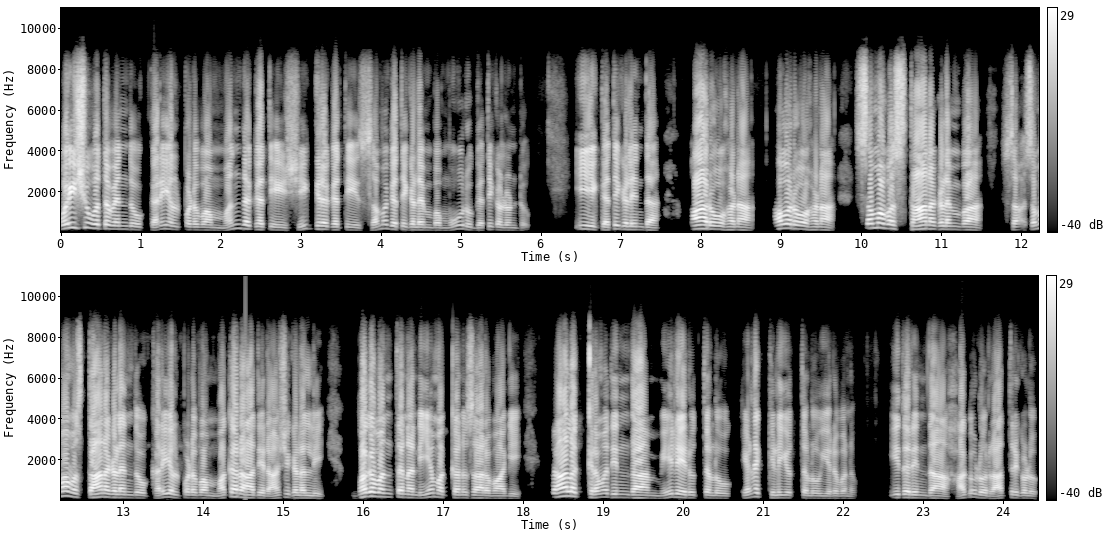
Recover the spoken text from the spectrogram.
ವೈಶುವತವೆಂದು ಕರೆಯಲ್ಪಡುವ ಮಂದಗತಿ, ಶೀಘ್ರಗತಿ, ಸಮಗತಿಗಳೆಂಬ ಮೂರು ಗತಿಗಳುಂಟು. ಈ ಗತಿಗಳಿಂದ ಆರೋಹಣ ಅವರೋಹಣ, ಸಮವಸ್ಥಾನಗಳೆಂಬ ಸಮವಸ್ಥಾನಗಳೆಂದು ಕರೆಯಲ್ಪಡುವ ಮಕರಾದಿ ರಾಶಿಗಳಲ್ಲಿ ಭಗವಂತನ ನಿಯಮಕ್ಕನುಸಾರವಾಗಿ ಕಾಲಕ್ರಮದಿಂದ ಮೇಲೇರುತ್ತಲೂ ಕೆಳಕ್ಕಿಳಿಯುತ್ತಲೂ ಇರುವನು. ಇದರಿಂದ ಹಗಲು ರಾತ್ರಿಗಳು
